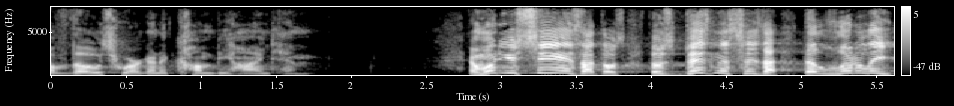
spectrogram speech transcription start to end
of those who are going to come behind him. And what you see is that those, those businesses that, that literally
